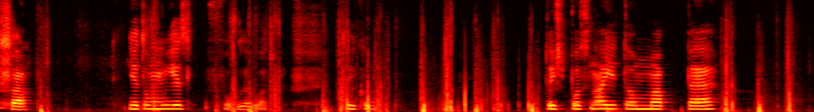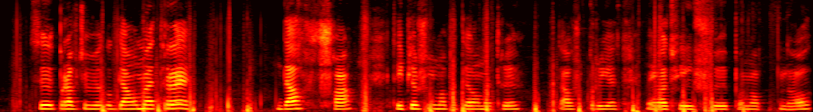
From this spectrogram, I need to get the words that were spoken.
Sza. Nie, to mu jest w ogóle łatwiej. Tylko ktoś poznaje tą mapę z prawdziwego geometry. Dasza, tej pierwszej mapy geometry. Dasz, który jest najłatwiejszy ponadto.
